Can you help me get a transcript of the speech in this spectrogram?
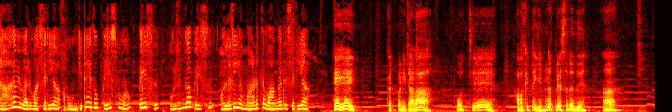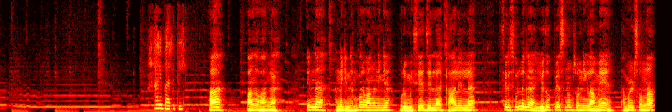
ராகவி வருவா சரியா? அவ உன்கிட்ட ஏதோ பேசணுமா? பேசு ஒழுங்கா பேசு. ஒளரி என் மானத்தை வாங்காத சரியா? ஹே ஹே கட் பண்ணிட்டாளா? போச்சே. அவகிட்ட என்ன பேசுறது? ஆ? ஹாய் பாரதி. ஆ வாங்க வாங்க. என்ன அன்னைக்கு நம்பர் வாங்குனீங்க? ஒரு மெசேஜ் இல்லை கால் இல்லை. சரி சொல்லுங்க. ஏதோ பேசணும்னு சொன்னீங்களாமே. தமிழ் சொன்னா?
